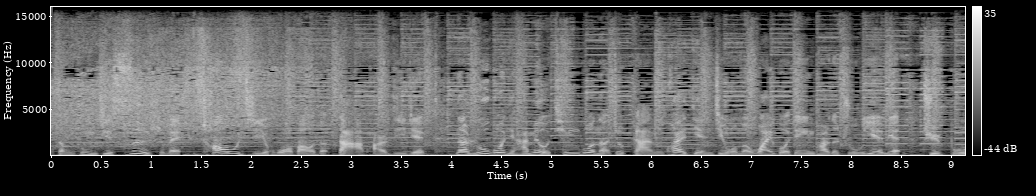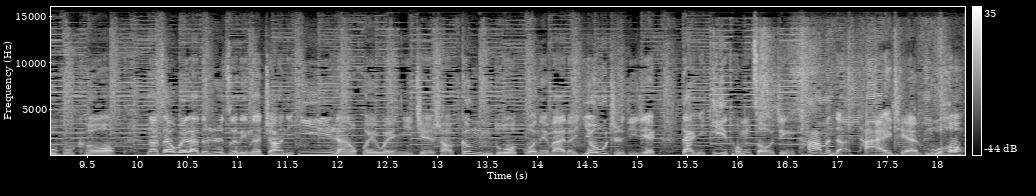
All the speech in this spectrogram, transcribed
等共计四十位超级火爆的大牌 DJ。那如果你还没有听过呢，就赶快点进我们歪果电音派的。主页面去补补课哦。那在未来的日子里呢，Johnny 依然会为你介绍更多国内外的优质 DJ，带你一同走进他们的台前幕后。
